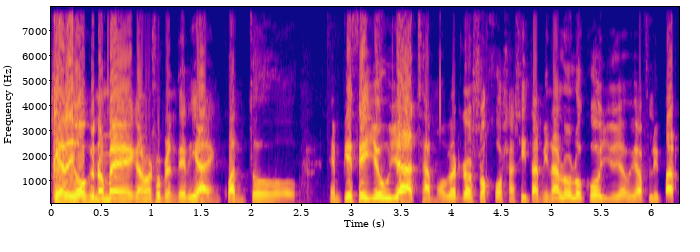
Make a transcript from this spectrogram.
te digo que no me, que no me sorprendería. En cuanto empiece Joe Yach a mover los ojos así también a lo loco, yo ya voy a flipar.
